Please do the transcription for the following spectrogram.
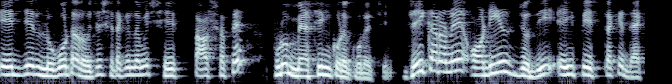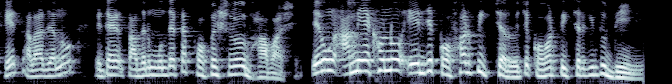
এর যে লোগোটা রয়েছে, সেটা কিন্তু আমি সে, তার সাথে পুরো ম্যাচিং করে করেছি। যেই কারণে অডিয়েন্স যদি এই পেজটাকে দেখে, তারা যেন এটা, তাদের মধ্যে একটা প্রফেশনাল ভাব আসে। এবং আমি এখনও এর যে কভার পিকচার রয়েছে কভার পিকচার কিন্তু দিইনি।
